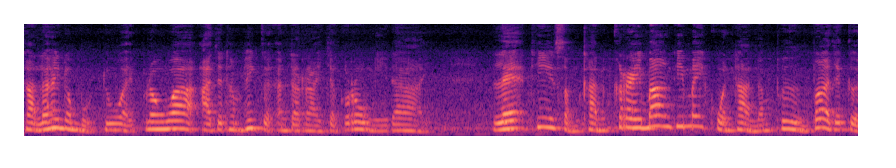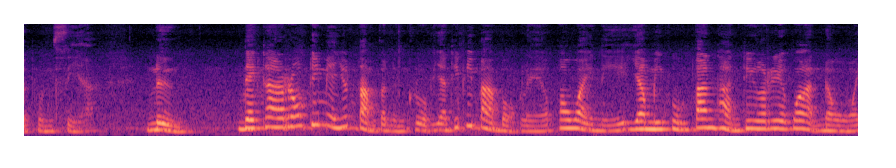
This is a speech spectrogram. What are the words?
ครรภ์และให้นมบุตรด้วย เพราะว่าอาจจะทำให้เกิดอันตรายจากโรคนี้ได้ และที่สำคัญใครบ้างที่ไม่ควรทานน้ำผึ้งเพราะอาจจะเกิดผลเสีย 1. เด็กทารกที่มีอายุต่ำกว่าหนึ่งขวบอย่างที่พี่ปาบอกแล้ว เพราะวัยนี้ยังมีภูมิต้านทานที่เรียกว่าน้อย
